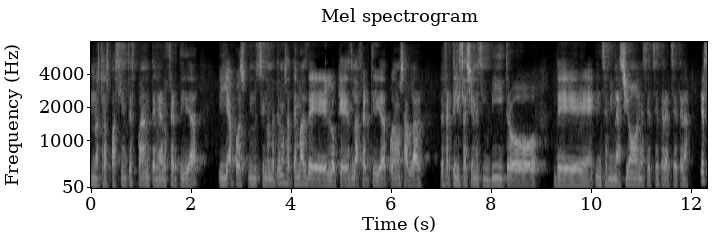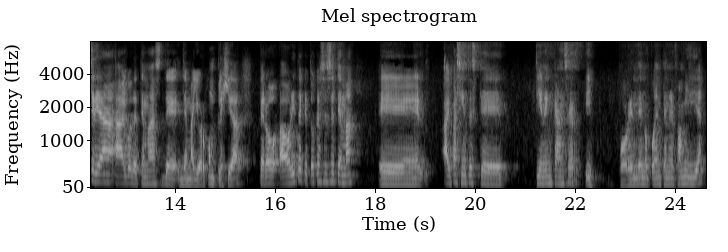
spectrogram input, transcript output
nuestras pacientes puedan tener fertilidad. Y ya pues si nos metemos a temas de lo que es la fertilidad podemos hablar de fertilizaciones in vitro, de inseminaciones, etcétera, etcétera. Ya sería algo de temas de, mayor complejidad, pero ahorita que tocas ese tema, eh, hay pacientes que tienen cáncer y por ende no pueden tener familia,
